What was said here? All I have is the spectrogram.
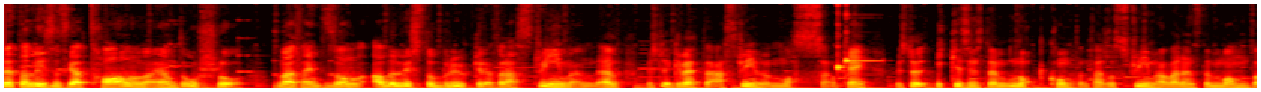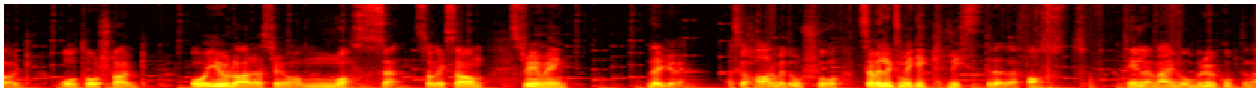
dette lyset skal jeg ta med meg hjem til Oslo. Men jeg tenkte sånn, jeg hadde lyst til å bruke det, for jeg streamer en del. Hvis du ikke vet det, jeg streamer masse. ok? Hvis du ikke syns det er nok content her, så streamer jeg hver eneste mandag og torsdag. Og i jula har jeg streama masse. Så liksom, streaming, det er gøy. Jeg skal ha det med til Oslo, så jeg vil liksom ikke klistre det fast til en vegg og bruke opp den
